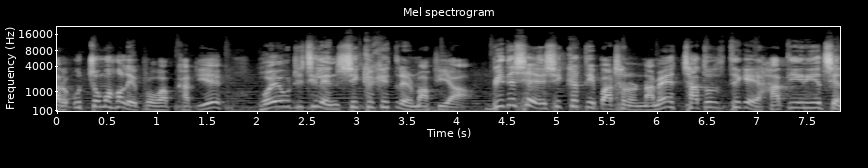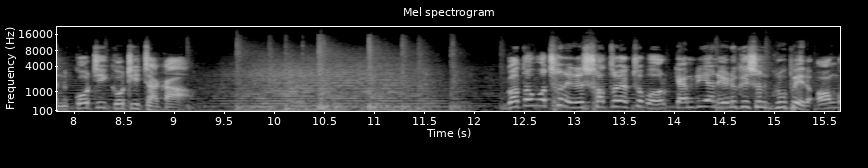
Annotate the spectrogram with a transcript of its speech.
আর উচ্চমহলে প্রভাব খাটিয়ে হয়ে উঠেছিলেন শিক্ষাক্ষেত্রের মাফিয়া। বিদেশে শিক্ষার্থী পাঠানোর নামে ছাত্রদের থেকে হাতিয়ে নিয়েছেন কোটি কোটি টাকা। গত বছরের সতেরো অক্টোবর ক্যামব্রিয়ান এডুকেশন গ্রুপের অঙ্গ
